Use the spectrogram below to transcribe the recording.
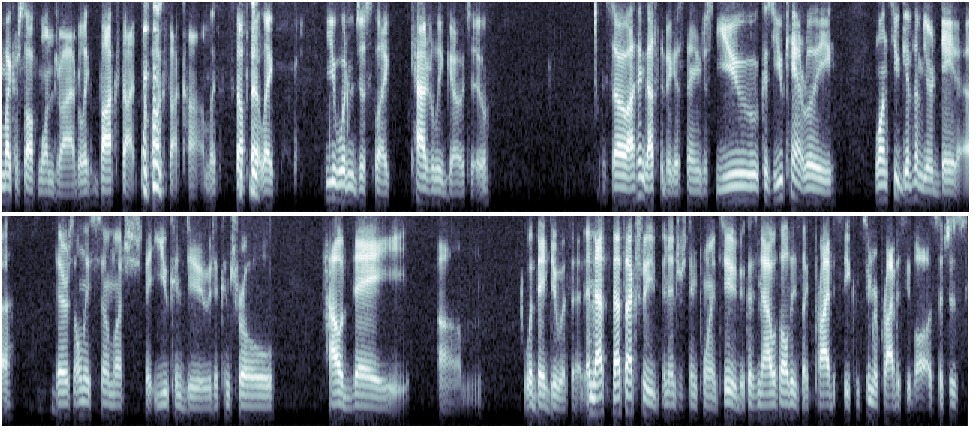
Microsoft OneDrive or like box dot box.com like stuff that like you wouldn't just like casually go to. So I think that's the biggest thing. Just you, because you can't really, once you give them your data, there's only so much that you can do to control how they, um, what they do with it. And that's that's actually an interesting point too, because now with all these like privacy, consumer privacy laws, such as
